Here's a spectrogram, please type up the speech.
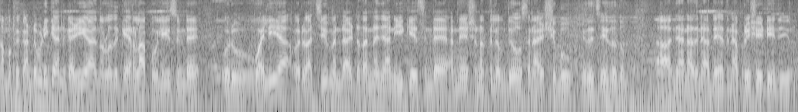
നമുക്ക് കണ്ടുപിടിക്കാൻ കഴിയുക എന്നുള്ളത് കേരള പോലീസിന്റെ ഒരു വലിയ ഒരു അച്ചീവ്മെന്റായിട്ട് തന്നെ ഞാൻ ഈ കേസിന്റെ അന്വേഷണത്തിൽ ഉദ്യോഗസ്ഥനായ ഷിബു ഇത് ചെയ്തതും ഞാൻ അതിനെ അദ്ദേഹത്തിന് അപ്രീഷിയേറ്റ് ചെയ്യുകയും ചെയ്യുന്നു.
